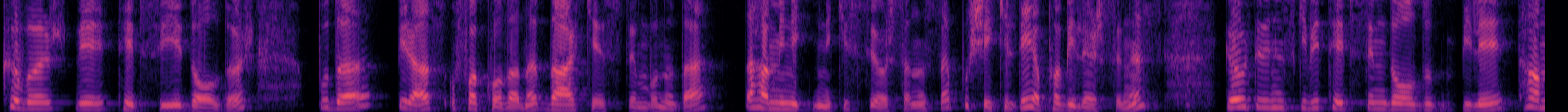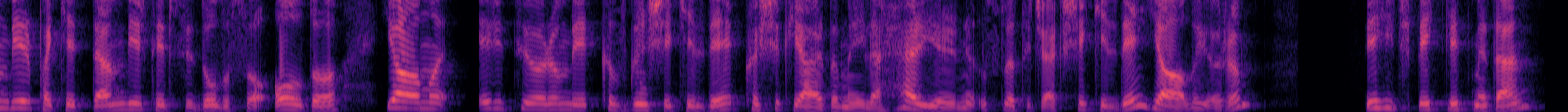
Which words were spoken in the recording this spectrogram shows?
kıvır ve tepsiyi doldur. Bu da biraz ufak olanı dar kestim bunu da. Daha minik minik istiyorsanız da bu şekilde yapabilirsiniz. Gördüğünüz gibi tepsim doldu bile. Tam bir paketten bir tepsi dolusu oldu. Yağımı eritiyorum ve kızgın şekilde kaşık yardımıyla her yerini ıslatacak şekilde yağlıyorum. Ve hiç bekletmeden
